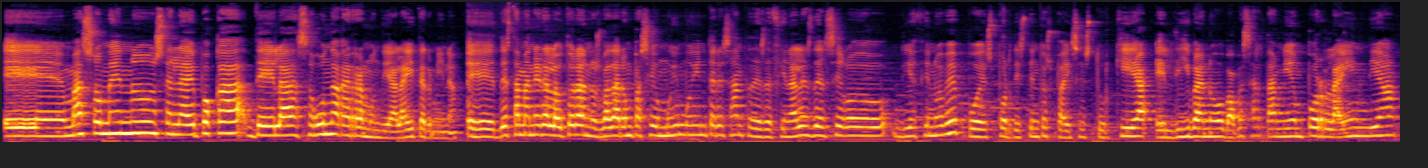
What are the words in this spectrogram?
eh, más o menos en la época de la Segunda Guerra Mundial, ahí termina. Eh, de esta manera la autora nos va a dar un paseo muy muy interesante desde finales del siglo XIX pues por distintos países, Turquía, el Líbano, va a pasar también por la India,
